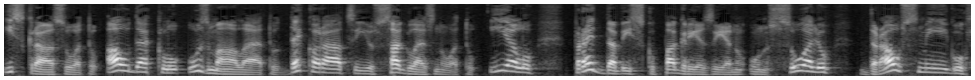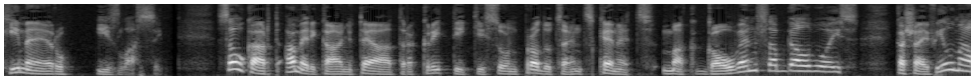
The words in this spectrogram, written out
izkrāsotu audeklu, uzmālētu dekorāciju, sagleznotu ielu, pretdabisku pagriezienu un soļu, drausmīgu himēru izlasi. Savukārt amerikāņu teātra kritiķis un producents Kenets Makgovens apgalvojis, ka šai filmā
